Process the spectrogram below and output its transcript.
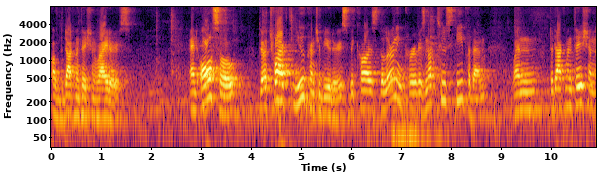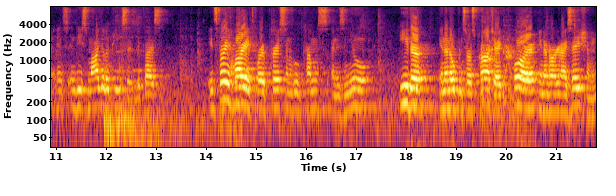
of the documentation writers, and also to attract new contributors because the learning curve is not too steep for them when the documentation is in these modular pieces because it's very hard for a person who comes and is new either in an open source project or in an organization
